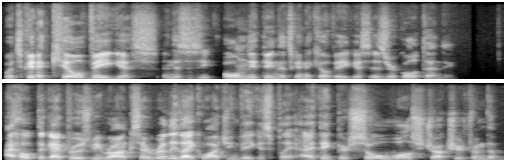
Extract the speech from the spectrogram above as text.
What's going to kill Vegas, and this is the only thing that's going to kill Vegas, is their goaltending. I hope the guy proves me wrong because I really like watching Vegas play. I think they're so well structured from the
